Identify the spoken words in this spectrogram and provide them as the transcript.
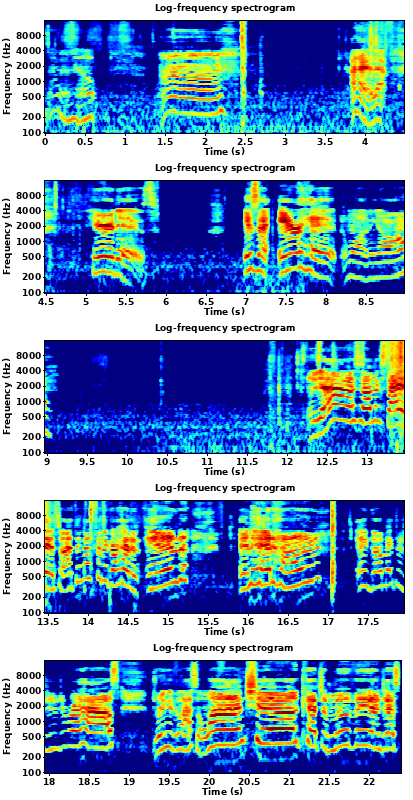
that didn't help. Um. Okay, that. Here it is. It's an airhead one, y'all. Yeah, so I'm excited. So I think I'm gonna go ahead and end and head home and go make the gingerbread house, drink a glass of wine, chill, catch a movie, and just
